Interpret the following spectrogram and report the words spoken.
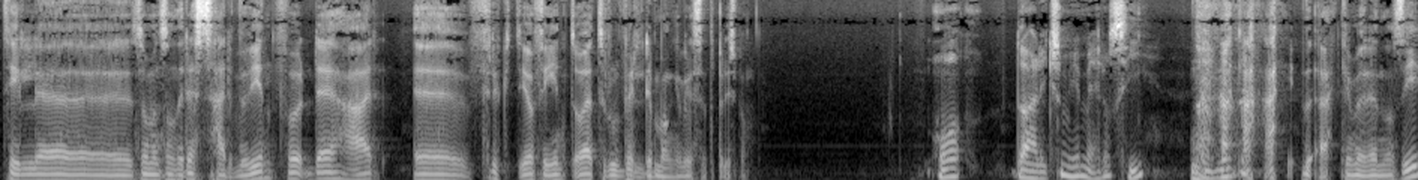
til, eh, som en sånn reservevin. For det er eh, fruktig og fint, og jeg tror veldig mange vil sette pris på den. Og da er det ikke så mye mer å si. Nei, det er ikke mer enn å si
